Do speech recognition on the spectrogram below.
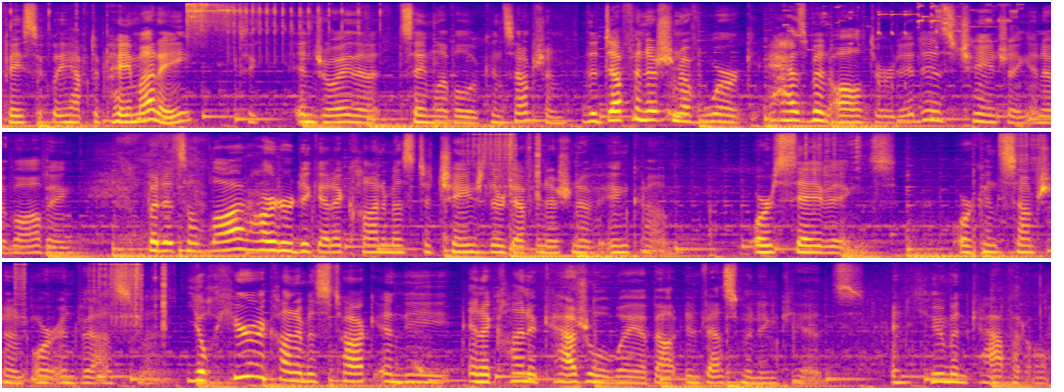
basically have to pay money to enjoy that same level of consumption. The definition of work has been altered. It is changing and evolving, but it's a lot harder to get economists to change their definition of income or savings or consumption or investment. You'll hear economists talk in the in a kind of casual way about investment in kids and human capital.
